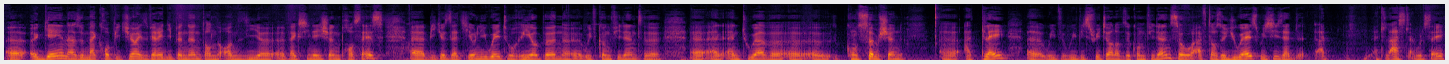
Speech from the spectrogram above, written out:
again, as a macro picture is very dependent on on the vaccination process because that's the only way to reopen with confidence and and to have consumption uh, at play uh, with, with this return of the confidence. So after the US, we see that at, at last, I would say,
